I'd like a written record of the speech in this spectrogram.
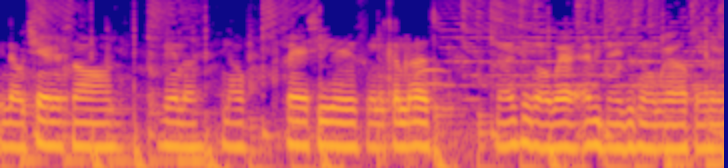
you know, cheering us on, being a you know fan she is when it come to us. You know, it's just gonna wear everything. Just gonna wear off on her.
